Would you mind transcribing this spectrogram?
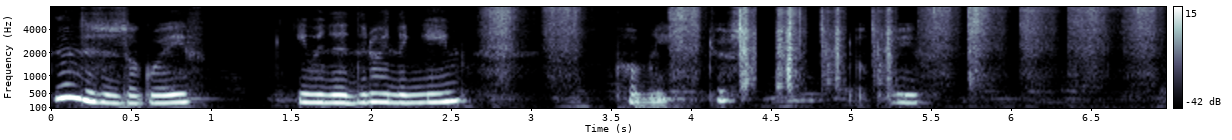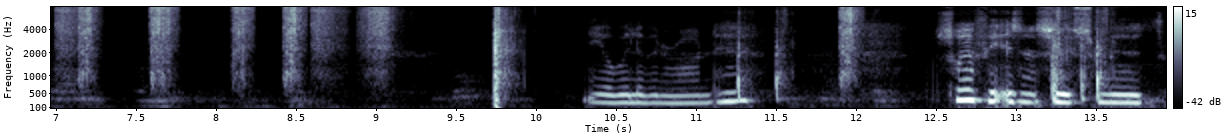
Hmm, this is a grave. Even though they're not in the game. Probably just a grave. Yeah, we're living around here. Sorry if it isn't so smooth.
